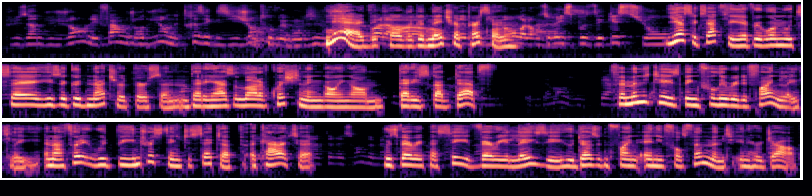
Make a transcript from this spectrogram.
plus indulgent. Les femmes aujourd'hui, on est très exigeants. bon vivant. Yeah, I'd be called a good natured on est bon vivant, person. ou alors on dirait il se pose des questions. Yes, exactly. Everyone would say he's a good natured person, that he has a lot of questioning going on, that he's got depth. Évidemment, dans une période Femininity is being fully redefined lately, and I thought it would be interesting to set up a character intéressant de mettre who's very passive, very lazy, who doesn't find any fulfillment in her job.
